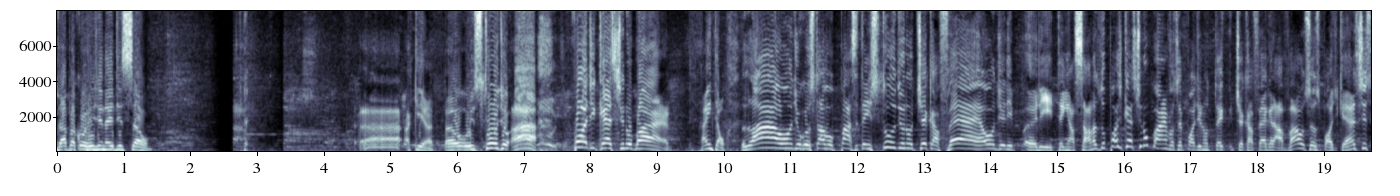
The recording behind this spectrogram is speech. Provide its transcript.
Dá pra corrigir na edição. Ah, aqui, ó. É O estúdio. Ah! Podcast no bar. Ah, então, lá onde o Gustavo passa, tem estúdio no Tchê Café, onde ele, ele tem as salas do podcast no bar. Você pode ir no Tchê Café gravar os seus podcasts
